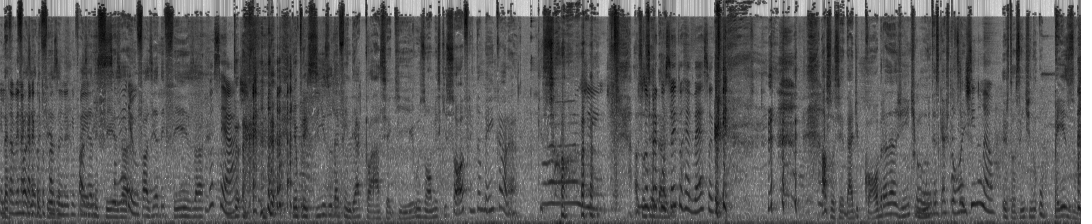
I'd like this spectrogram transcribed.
Ele tá vendo a cara a que eu tô fazendo aqui pra fazer ele. a defesa. Sério? Fazer a defesa. Você acha? do- eu preciso defender a classe aqui. Os homens que sofrem também, cara. Que sofrem. Ah, gente. A Temos um sociedade, preconceito reverso aqui. a sociedade cobra da gente muitas Tá questões. sentindo, Léo? Eu estou sentindo o peso.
